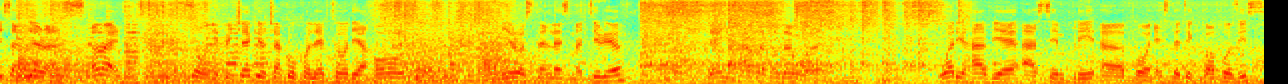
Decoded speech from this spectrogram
disappearance. All right, so if you check your charcoal collector, they are all mirror stainless material. Then you have another one. What you have here are simply uh, for aesthetic purposes.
